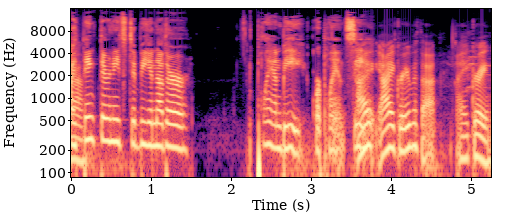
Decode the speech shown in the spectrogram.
I think there needs to be another plan B or plan C. I, I agree with that. I agree.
